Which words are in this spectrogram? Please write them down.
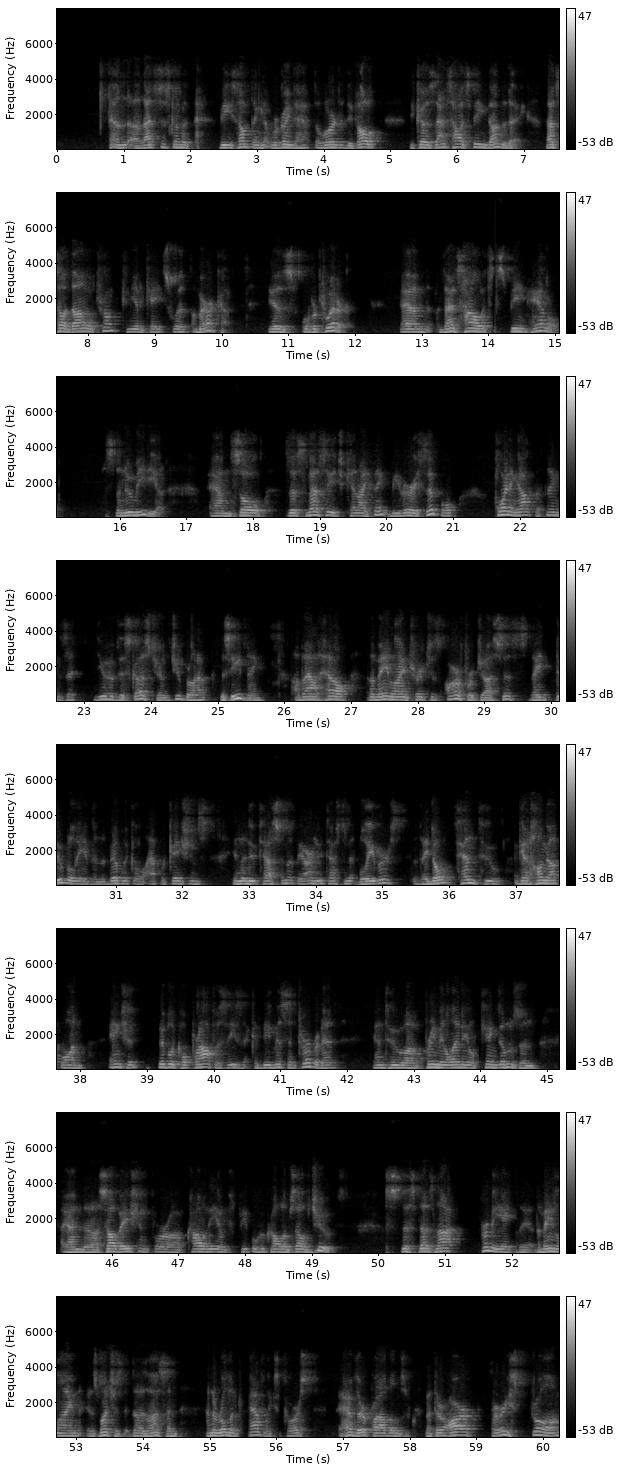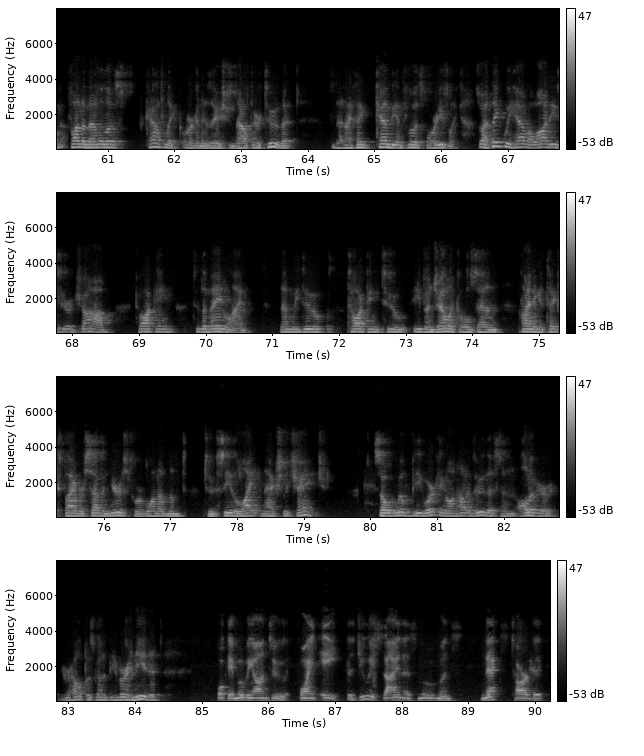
And uh, that's just going to be something that we're going to have to learn to develop because that's how it's being done today. That's how Donald Trump communicates with America is over Twitter. And that's how it's being handled. It's the new media. And so this message can, I think, be very simple, pointing out the things that you have discussed here, that you brought up this evening, about how the mainline churches are for justice. They do believe in the biblical applications in the New Testament. They are New Testament believers. They don't tend to get hung up on ancient biblical prophecies that can be misinterpreted into uh, premillennial kingdoms and and uh, salvation for a colony of people who call themselves Jews. This does not permeate the, the main line as much as it does us, and, and the Roman Catholics, of course, have their problems, but there are very strong fundamentalist Catholic organizations out there too that that I think can be influenced more easily. So I think we have a lot easier job talking to the main line than we do talking to evangelicals and finding it takes five or seven years for one of them to see the light and actually change. So we'll be working on how to do this, and all of your, your help is going to be very needed. Okay, moving on to point eight. The Jewish Zionist movement's next targets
